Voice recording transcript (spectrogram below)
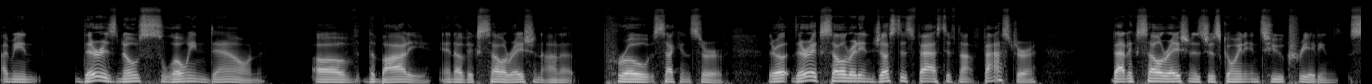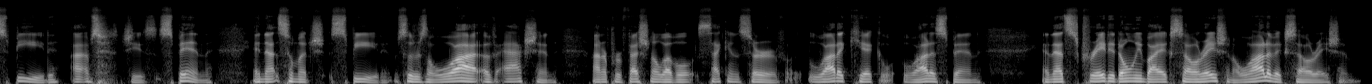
I mean, there is no slowing down of the body and of acceleration on a pro second serve. They're they're accelerating just as fast, if not faster. That acceleration is just going into creating speed. I'm jeez, spin, and not so much speed. So there's a lot of action on a professional level second serve, a lot of kick, a lot of spin, and that's created only by acceleration. A lot of acceleration,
